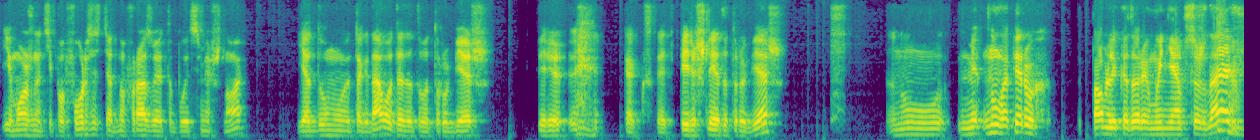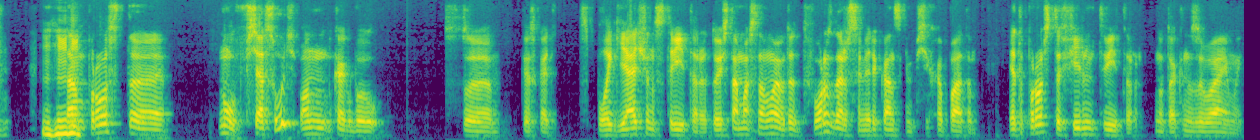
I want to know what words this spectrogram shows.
и можно типа форсить одну фразу, это будет смешно. Я думаю, тогда вот этот вот рубеж, пере... как сказать, перешли этот рубеж. Ну, ну во-первых, паблик, который мы не обсуждаем, там просто ну, вся суть, он как бы, с, как сказать, сплагиачен с Твиттера. То есть там основной вот этот форс даже с американским психопатом, это просто фильм Твиттер, ну так называемый.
